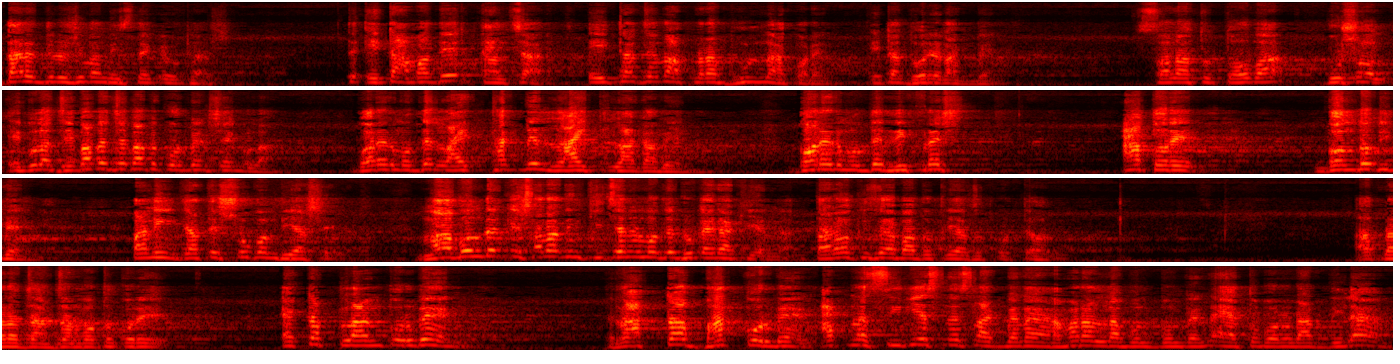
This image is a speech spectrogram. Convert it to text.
দারিদ্র সীমার নিচ থেকে উঠে আসে। তো এটা আমাদের কালচার এইটা যেন আপনারা ভুল না করেন, এটা ধরে রাখবেন। সলাতু তোবা কুশল এগুলা যেভাবে যেভাবে করবেন সেগুলা। ঘরের মধ্যে লাইট থাকলে লাইট লাগাবেন। ঘরের মধ্যে রিফ্রেশ আতরে গন্ধ দিবেন। পানি যাতে সুগন্ধি আসে। মা বোনদেরকে সারাদিন কিচেনের মধ্যে ঢুকাই রাখিয়েন না। তারাও কিছু আবাদত করতে হবে। আপনারা যার যার মতো করে একটা প্ল্যান করবেন। রাতটা ভাগ করবেন। আপনার সিরিয়াসনেস লাগবে না। আমার আল্লাহ বল- বলবেন, না, এত বড় রাত দিলাম।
